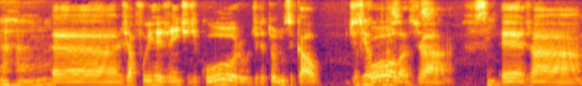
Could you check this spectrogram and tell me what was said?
Aham. é, já fui regente de coro, diretor musical de escolas, já. Sim. É, já.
